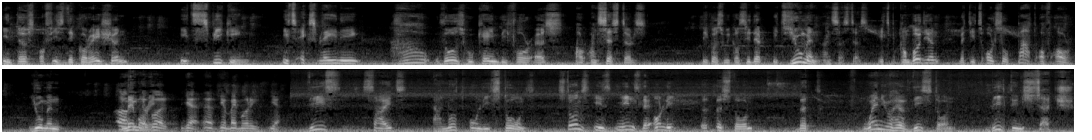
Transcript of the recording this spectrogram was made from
in terms of its decoration, it's speaking. It's explaining how those who came before us, our ancestors, because we consider it's human ancestors. It's Cambodian, but it's also part of our human Uh, memory. world. Yeah, uh, your memory. Yeah. These sites are not only stones. Stones is means they're only a, a stone, but when you have this stone built in such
